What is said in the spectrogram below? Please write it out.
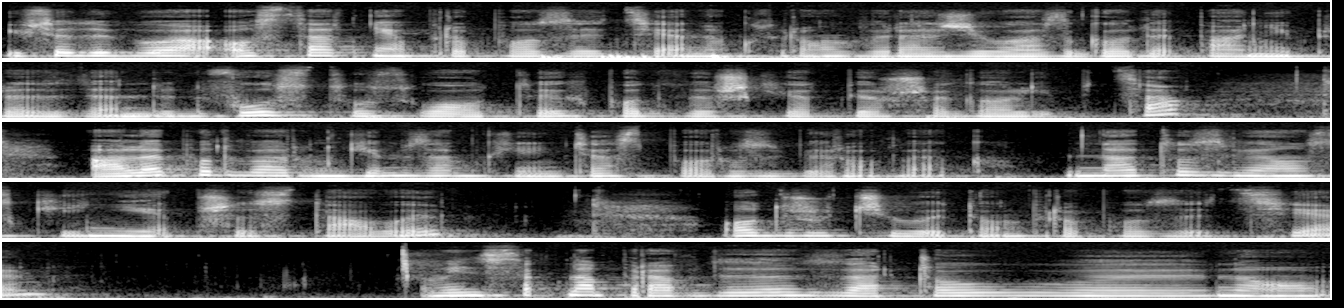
i wtedy była ostatnia propozycja, na którą wyraziła zgodę pani prezydent 200 zł podwyżki od 1 lipca, ale pod warunkiem zamknięcia sporu zbiorowego. Na to związki nie przystały, odrzuciły tą propozycję. Więc tak naprawdę zaczął, y, no,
